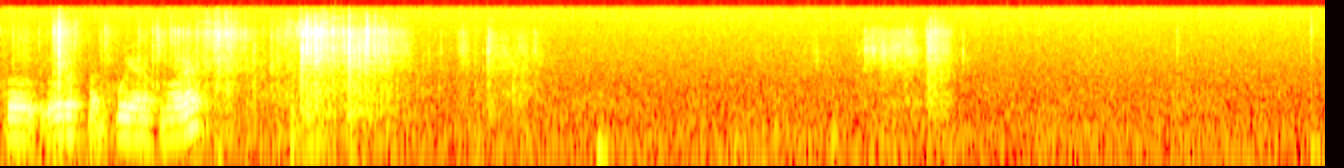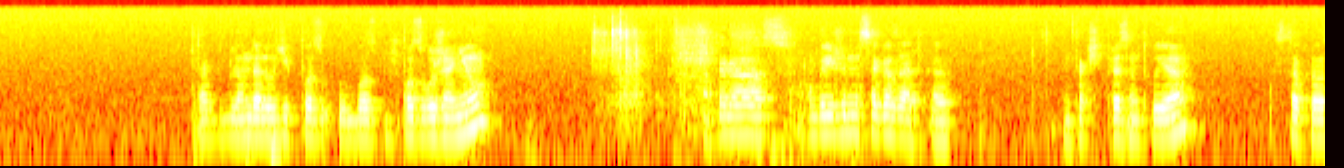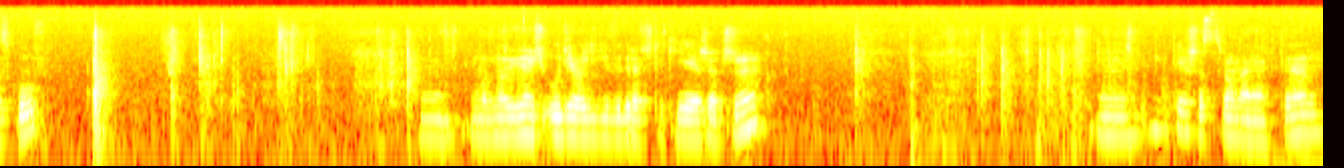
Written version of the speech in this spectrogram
Tylko rozpakuję worek. Tak wygląda ludzik po, bo, po złożeniu. A teraz obejrzymy sobie gazetkę. I tak się prezentuje. 100 klocków. Hmm, Można wziąć udział i wygrać takie rzeczy. Hmm, Pierwsza strona jak ten.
